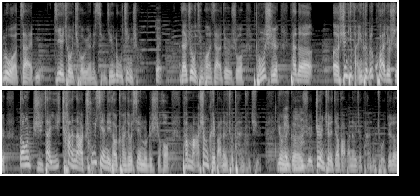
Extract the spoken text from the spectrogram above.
落在接球球员的行进路径上。对，在这种情况下，就是说，同时他的。呃，身体反应特别快，就是当只在一刹那出现那条传球线路的时候，他马上可以把那个球弹出去，用一个是正确的脚法把那个球弹出去。我觉得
